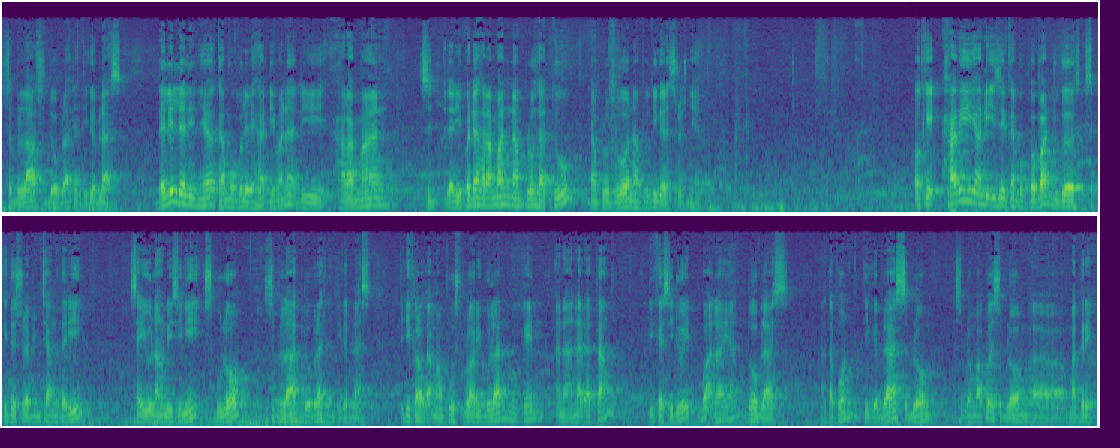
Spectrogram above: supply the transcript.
11, 12 dan 13 dalil-dalilnya kamu boleh lihat di mana? Di halaman daripada halaman 61, 62, 63 dan seterusnya. Okey, hari yang diizinkan berkorban juga kita sudah bincang tadi. Saya ulang di sini 10, 11, 12 dan 13. Jadi kalau tak mampu 10 hari bulan, mungkin anak-anak datang dikasih duit, buatlah yang 12 ataupun 13 sebelum sebelum apa? Sebelum uh, maghrib.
